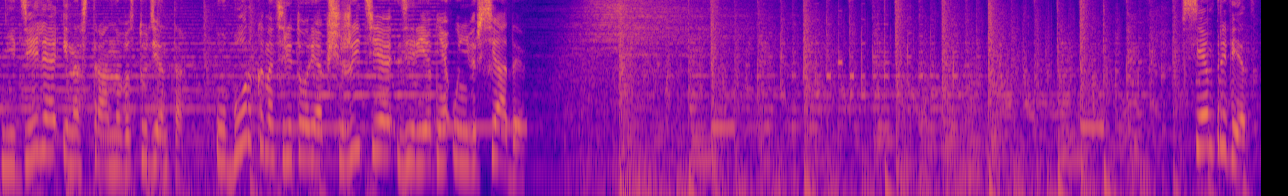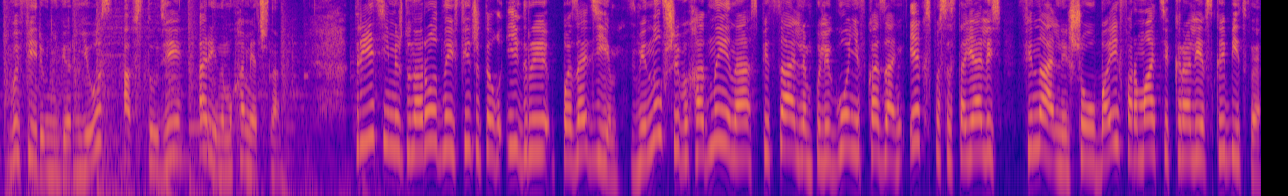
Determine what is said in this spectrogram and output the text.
Неделя иностранного студента. Уборка на территории общежития деревня Универсиады. Всем привет! В эфире «Универ а в студии Арина Мухаммедшина. Третьи международные фиджитал-игры позади. В минувшие выходные на специальном полигоне в Казань-Экспо состоялись финальные шоу-бои в формате королевской битвы.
